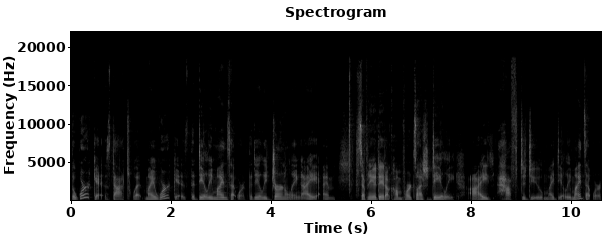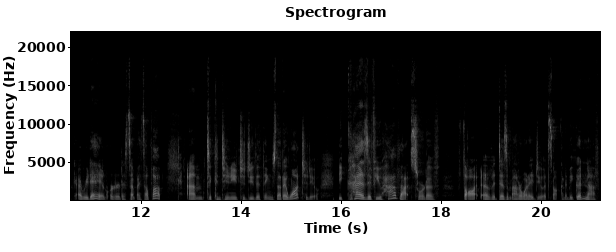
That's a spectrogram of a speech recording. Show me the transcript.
the work is. That's what my work is the daily mindset work, the daily journaling. I am stephanieodea.com forward slash daily. I have to do my daily mindset work every day in order to set myself up um, to continue to do the things that I want to do. Because if you have that sort of thought of it doesn't matter what I do, it's not going to be good enough,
